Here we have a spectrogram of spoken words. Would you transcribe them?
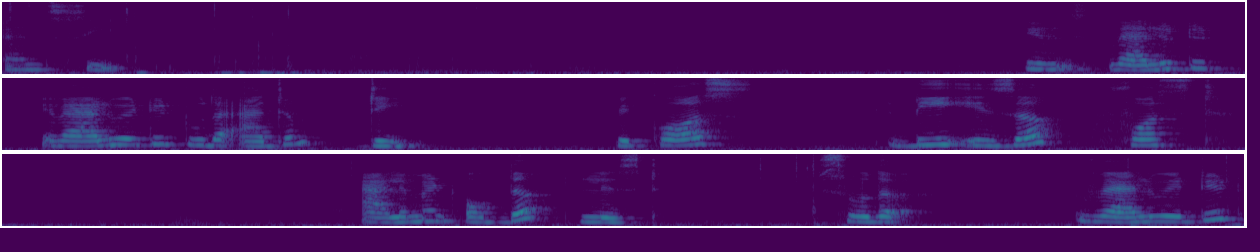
and c evaluated evaluated to the atom d because d is a first element of the list. So the evaluated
